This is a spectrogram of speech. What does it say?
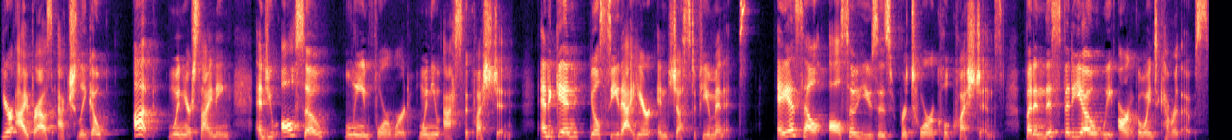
your eyebrows actually go up when you're signing, and you also lean forward when you ask the question. And again, you'll see that here in just a few minutes. ASL also uses rhetorical questions, but in this video, we aren't going to cover those.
